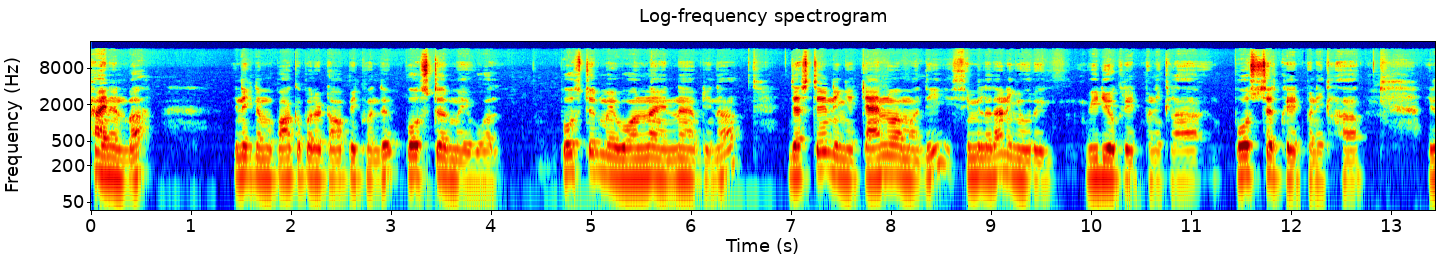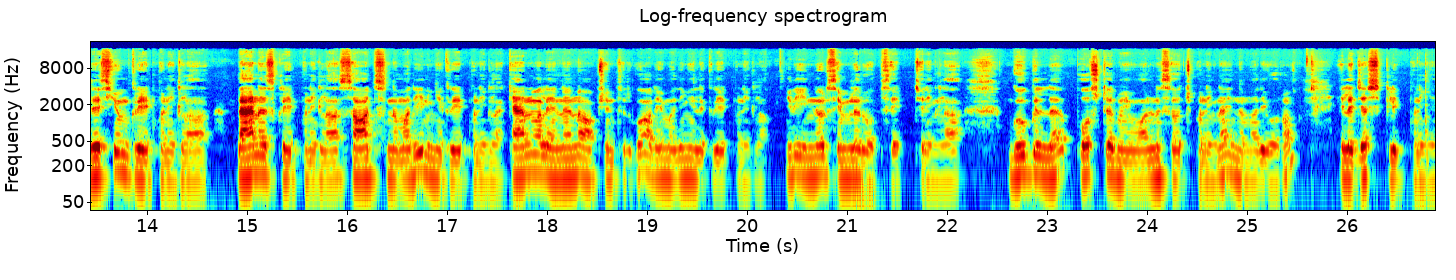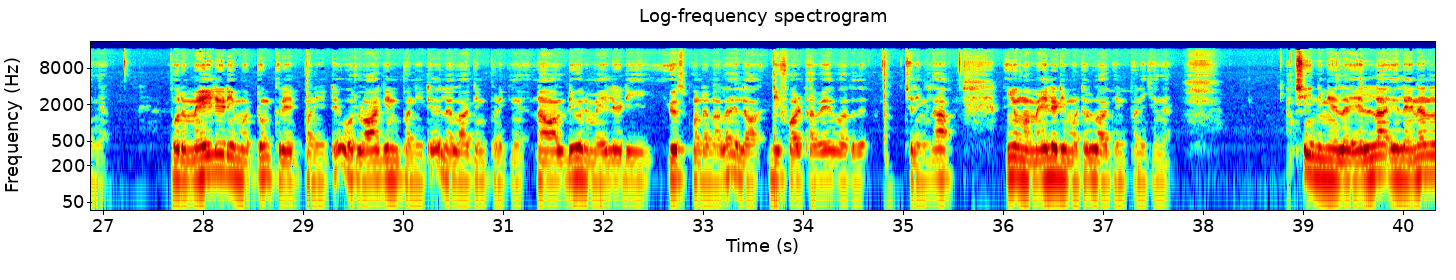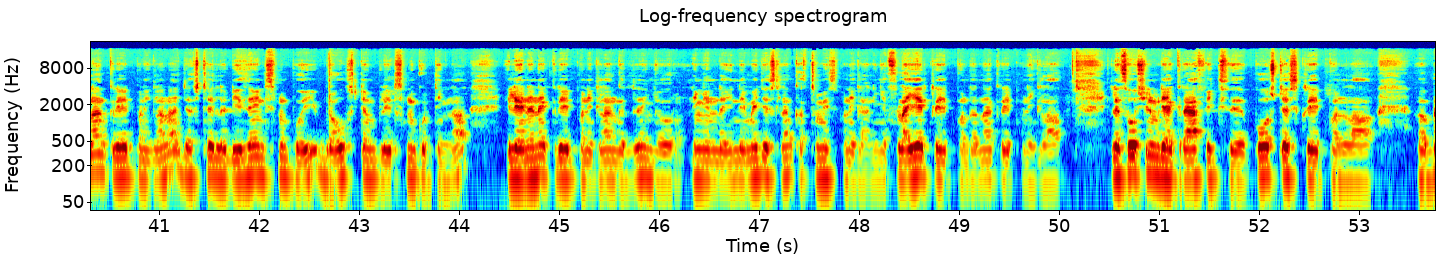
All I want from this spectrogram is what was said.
Hi நண்பா. இன்றைக்கி நம்ம பார்க்க போகிற டாபிக் வந்து poster my wall poster my வால்னால் என்ன அப்படின்னா ஜஸ்ட்டு நீங்கள் கேன்வா மாதிரி சிமிலராக நீங்கள் ஒரு வீடியோ க்ரியேட் பண்ணிக்கலாம் போஸ்டர் க்ரியேட் பண்ணிக்கலாம் ரெஸ்யூம் க்ரியேட் பண்ணிக்கலாம் பேனர்ஸ் க்ரியேட் பண்ணிக்கலாம் ஷார்ட்ஸ் இந்த மாதிரி நீங்கள் க்ரியேட் பண்ணிக்கலாம். கேன்வாவில் என்னென்ன ஆப்ஷன்ஸ் இருக்கோ அதே மாதிரி நீங்கள் க்ரியேட் பண்ணிக்கலாம். இது இன்னொரு சிமிலர் வெப்சைட் சரிங்களா? கூகுளில் போஸ்டர் மை வால்னு சர்ச் பண்ணிங்கன்னா இந்த மாதிரி வரும். இல்லை ஜஸ்ட் கிளிக் பண்ணிக்கோங்க. ஒரு மெயில் ஐடி மட்டும் கிரியேட் பண்ணிவிட்டு ஒரு லாகின் பண்ணிவிட்டு இல்லை லாகின் பண்ணிக்கோங்க. நான் ஆல்ரெடி ஒரு மெயில் ஐடி யூஸ் பண்ணுறதுனால இல்லை டிஃபால்ட்டாகவே வருது. சரிங்களா? நீங்கள் உங்கள் மெயில் ஐடி மட்டும் லாகின் பண்ணிக்கோங்க. சரி நீங்கள் இதில் எல்லா இதில் என்னென்னலாம் க்ரியேட் பண்ணிக்கலாம்னா ஜஸ்ட் இதில் டிசைன்ஸ்னு போய் ப்ரௌஸ் டெம்ப்ளேட்ஸ்னு கொடுத்தீங்கன்னா இல்லை என்னென்ன க்ரியேட் பண்ணிக்கலாங்கிறது இங்கே வரும். நீங்கள் இந்த இந்த இமேஜஸ்லாம் கஸ்டமைஸ் பண்ணிக்கலாம். நீங்கள் ஃப்ளையர் க்ரியேட் பண்ணுறதுனா க்ரியேட் பண்ணிக்கலாம். இல்லை social media graphics posters create பண்ணலாம்.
